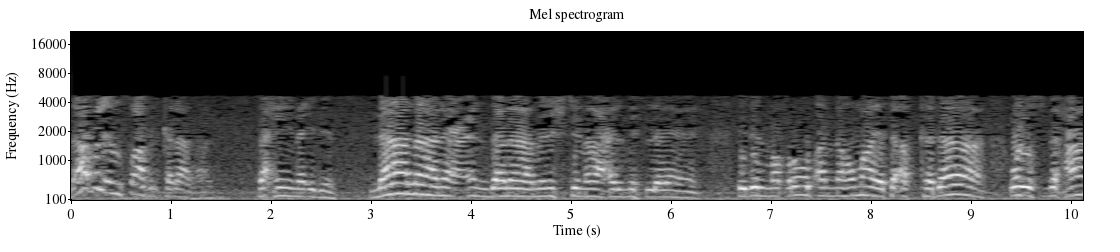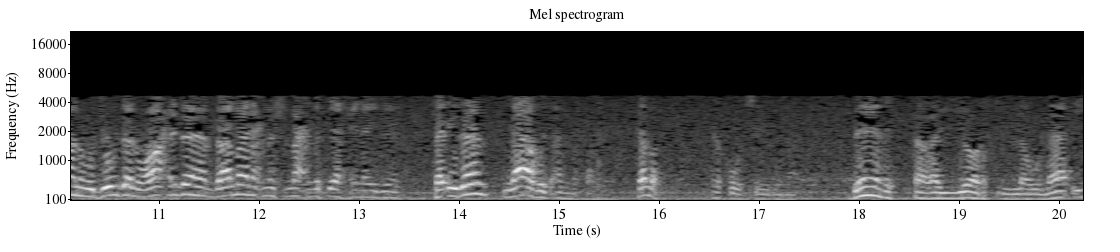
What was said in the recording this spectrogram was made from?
لا بالإنصاف الكلام هذا. فحينئذ لا مانع عندنا من اجتماع المثلين. إذ المفروض أنهما يتأكدان ويصبحان وجودا واحدا لا مانع من اجتماع المثلين حينئذ. فإذا لابد أن نفرق. كما يقول سيدنا بين التغير في اللولاء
